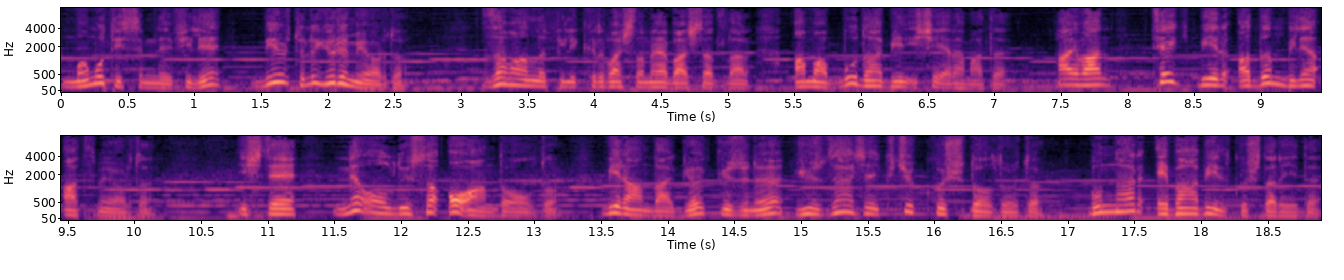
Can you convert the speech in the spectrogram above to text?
Mamut isimli fili bir türlü yürümüyordu. Zavallı fili kırbaçlamaya başladılar ama bu da bir işe yaramadı. Hayvan tek bir adım bile atmıyordu. İşte ne olduysa o anda oldu. Bir anda gökyüzünü yüzlerce küçük kuş doldurdu. Bunlar ebabil kuşlarıydı.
